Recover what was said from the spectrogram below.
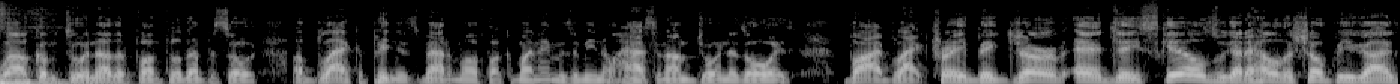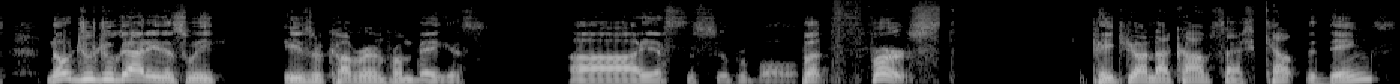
Welcome to another fun-filled episode of Black Opinions Matter, motherfucker. My name is Amin Hassan. I'm joined as always by Black Tray, Big Jerv, and Jay Skills. We got a hell of a show for you guys. No Juju Gotti this week. He's recovering from Vegas. Ah, yes, the Super Bowl. But first, patreon.com slash count the dings.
